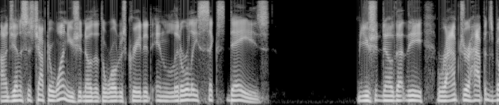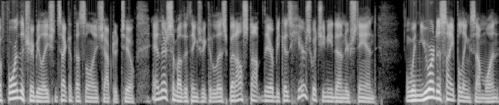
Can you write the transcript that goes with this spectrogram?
Uh, Genesis chapter 1, you should know that the world was created in literally six days. You should know that the rapture happens before the tribulation, Second Thessalonians chapter 2. And there's some other things we could list, but I'll stop there because here's what you need to understand. When you are discipling someone,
